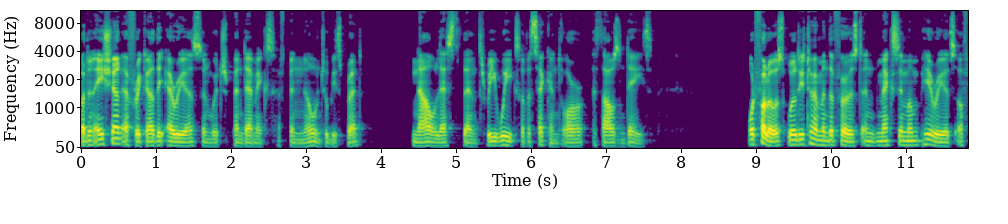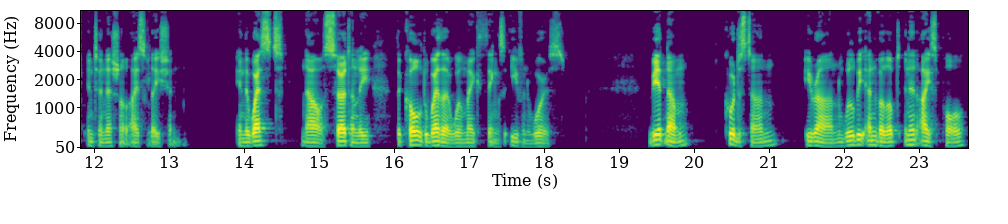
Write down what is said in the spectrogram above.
But in Asia and Africa, the areas in which pandemics have been known to be spread, now less than three weeks of a second or a thousand days. What follows will determine the first and maximum periods of international isolation. In the West, now, certainly, the cold weather will make things even worse. Vietnam, Kurdistan, Iran will be enveloped in an ice pall,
